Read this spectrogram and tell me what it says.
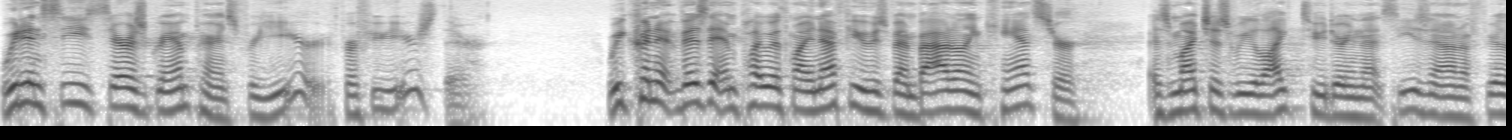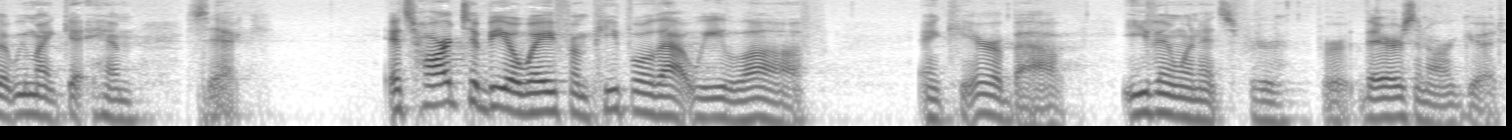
We didn't see Sarah's grandparents for years, for a few years there. We couldn't visit and play with my nephew who's been battling cancer as much as we like to during that season out of fear that we might get him sick. It's hard to be away from people that we love and care about, even when it's for, for theirs and our good.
